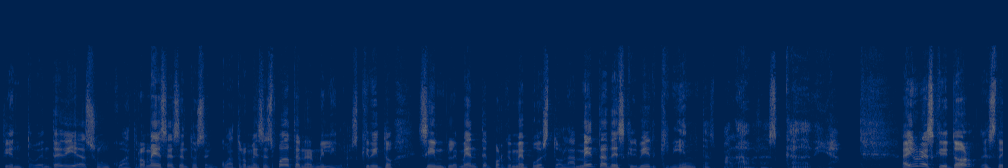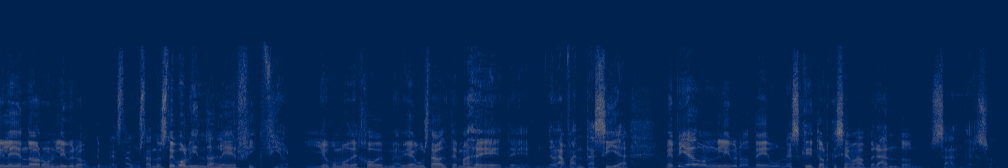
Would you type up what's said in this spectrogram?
120 días son cuatro meses, entonces en cuatro meses puedo tener mi libro escrito, simplemente porque me he puesto la meta de escribir 500 palabras cada día. Hay un escritor, estoy leyendo ahora un libro que me está gustando, estoy volviendo a leer ficción. Y yo como de joven me había gustado el tema de la fantasía, me he pillado un libro de un escritor que se llama Brandon Sanderson.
